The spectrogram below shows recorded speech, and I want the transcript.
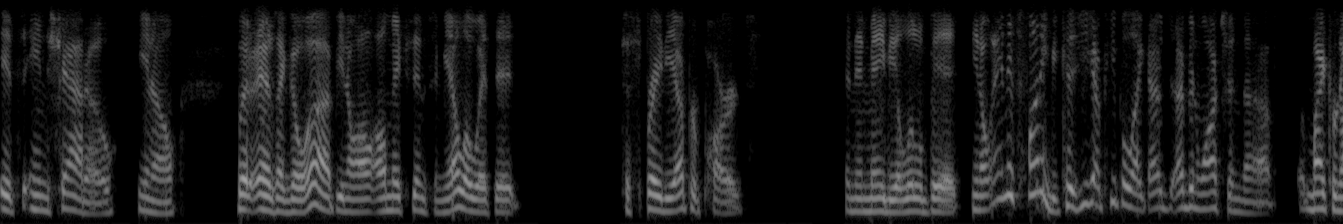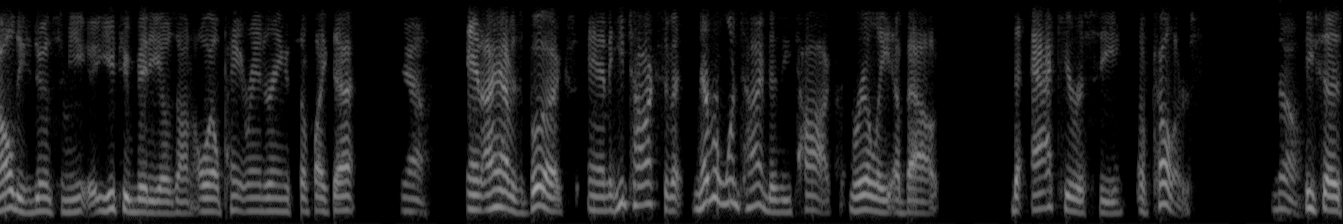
it's in shadow, you know. But as I go up, you know, I'll, I'll mix in some yellow with it to spray the upper parts, and then maybe a little bit, you know. And it's funny because you got people like I've, I've been watching uh, Mike Rinaldi's doing some YouTube videos on oil paint rendering and stuff like that. Yeah. And I have his books, and he talks about never one time does he talk really about the accuracy of colors. No. He says,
